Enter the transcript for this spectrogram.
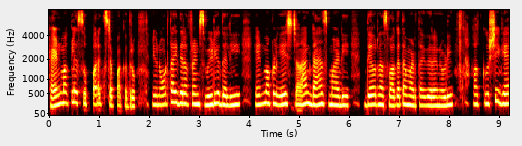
ಹೆಣ್ಮಕ್ಳೇ ಸೂಪರಾಗಿ ಸ್ಟೆಪ್ ಹಾಕಿದ್ರು. ನೀವು ನೋಡ್ತಾ ಇದ್ದೀರಾ ಫ್ರೆಂಡ್ಸ್ ವಿಡಿಯೋದಲ್ಲಿ ಹೆಣ್ಮಕ್ಳು ಎಷ್ಟು ಚೆನ್ನಾಗಿ ಡ್ಯಾನ್ಸ್ ಮಾಡಿ ದೇವ್ರನ್ನ ಸ್ವಾಗತ ಮಾಡ್ತಾ ಇದ್ದಾರೆ ನೋಡಿ. ಆ ಖುಷಿಗೆ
